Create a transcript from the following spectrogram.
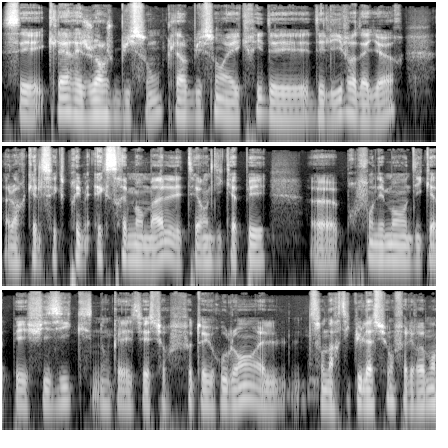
C'est Claire et Georges Buisson. Claire Buisson a écrit des, livres d'ailleurs, alors qu'elle s'exprime extrêmement mal. Elle était handicapée, euh, profondément handicapée physique, donc elle était sur fauteuil roulant. Son articulation, fallait vraiment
